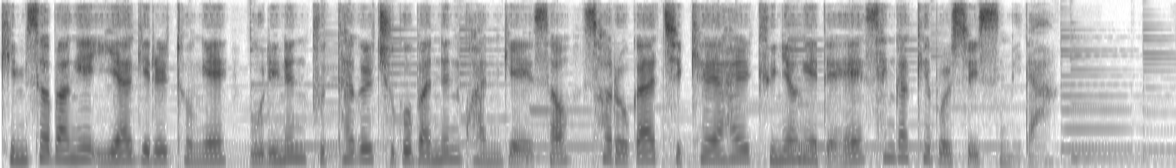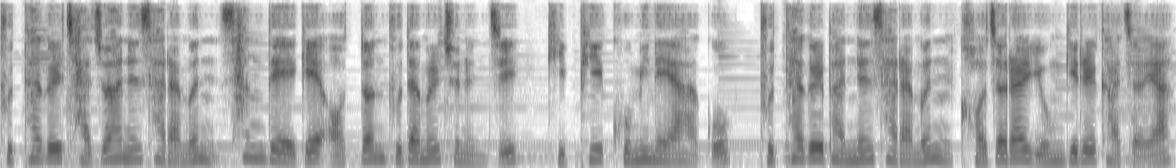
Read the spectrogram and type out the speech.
김서방의 이야기를 통해 우리는 부탁을 주고받는 관계에서 서로가 지켜야 할 균형에 대해 생각해 볼 수 있습니다. 부탁을 자주 하는 사람은 상대에게 어떤 부담을 주는지 깊이 고민해야 하고 부탁을 받는 사람은 거절할 용기를 가져야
